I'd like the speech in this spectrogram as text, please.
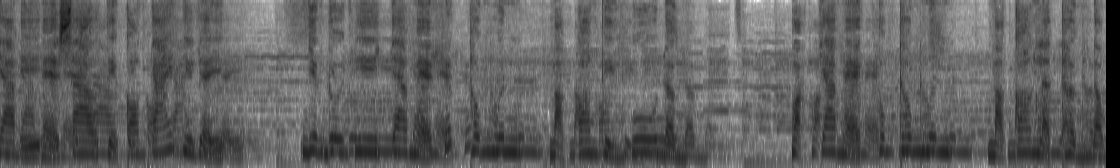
cha bị mẹ sao thì con cái như vậy. Nhưng đôi khi cha mẹ rất thông minh mà con thì ngu đần. Hoặc cha mẹ không thông minh mà con là thần đồng.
